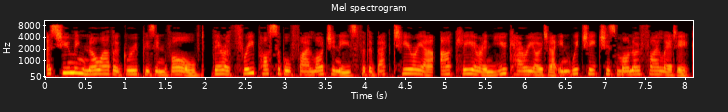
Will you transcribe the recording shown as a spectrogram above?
Assuming no other group is involved, there are three possible phylogenies for the bacteria, archaea and eukaryota in which each is monophyletic.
